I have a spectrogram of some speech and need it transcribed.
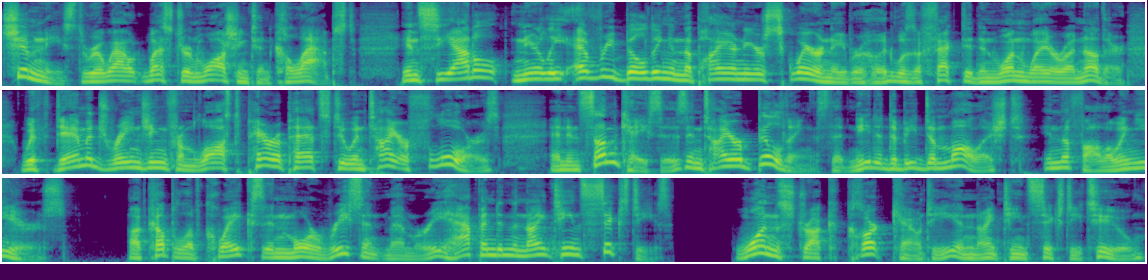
Chimneys throughout western Washington collapsed. In Seattle, nearly every building in the Pioneer Square neighborhood was affected in one way or another, with damage ranging from lost parapets to entire floors, and in some cases, entire buildings that needed to be demolished in the following years. A couple of quakes in more recent memory happened in the 1960s. One struck Clark County in 1962,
